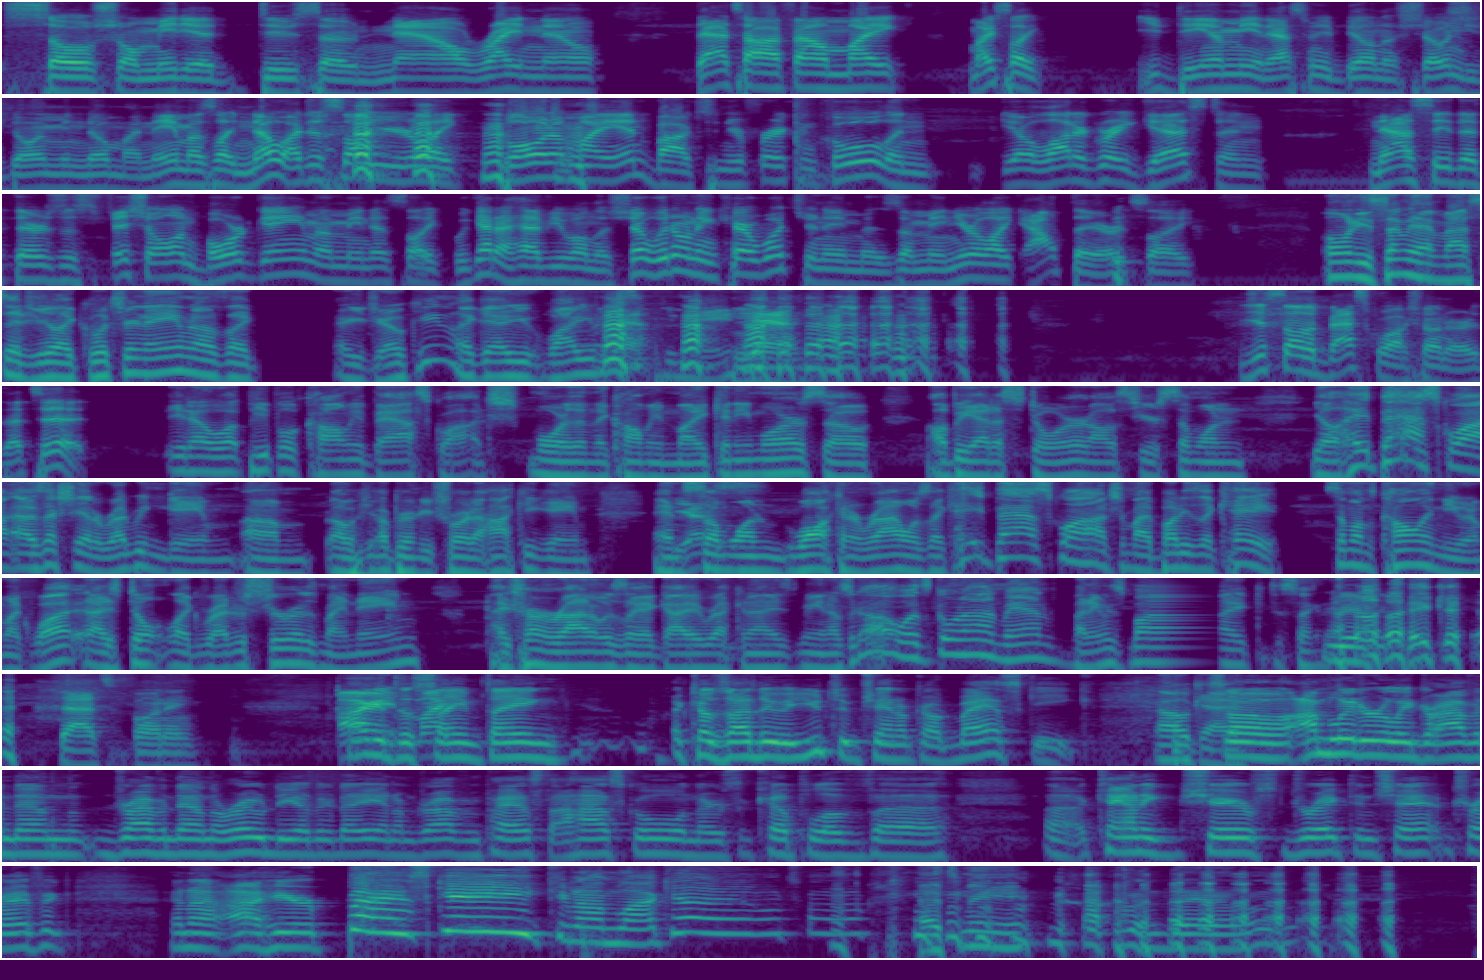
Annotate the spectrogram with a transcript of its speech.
social media, do so now, right now. That's how I found Mike. Mike's like, you DM me and asked me to be on a show and you don't even know my name. I was like, no, I just saw you're like blowing up my inbox and you're freaking cool and you have a lot of great guests. And now I see that there's this fish on board game. I mean, it's like, we got to have you on the show. We don't even care what your name is. I mean, you're like out there. It's like, Oh, when you sent me that message, you're like, "What's your name?" And I was like, "Are you joking? Like, are you? Why are you messaging me?" Yeah. you just saw the Basquatch hunter. That's it. you know what? People call me Basquatch more than they call me Mike anymore. So I'll be at a store and I'll hear someone yell, "Hey, Basquatch!" I was actually at a Red Wing game, um, up here in Detroit, a hockey game, and Yes. someone walking around was like, "Hey, Basquatch!" And my buddy's like, "Hey, someone's calling you." And I'm like, "What?" And I just don't like register it as my name. I turn around, it was like a guy recognized me, and I was like, "Oh, what's going on, man? My name is Mike." Just like, Yeah. like That's funny. I get the Mike- same thing because I do a YouTube channel called Bass Geek. okay. So I'm literally driving down driving down the road the other day, and I'm driving past the high school, and there's a couple of uh, uh, county sheriffs directing cha- traffic, and I, I hear Bass Geek, and I'm like, "Hey, what's up?" That's me. driving down.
